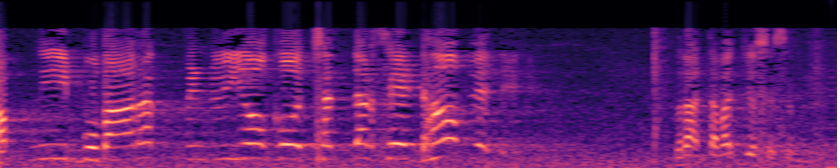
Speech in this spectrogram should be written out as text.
اپنی مبارک پنڈلیوں کو چھدر سے ڈھانپ لیتے ہیں ذرا توجہ سے سنیے۔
